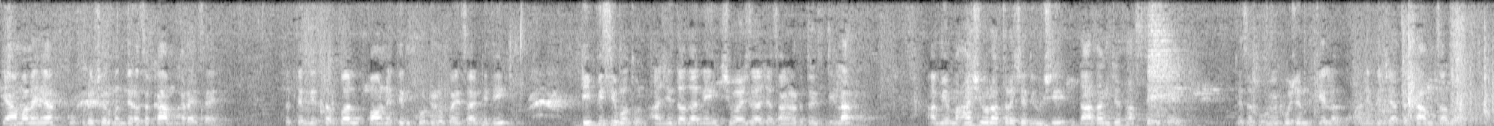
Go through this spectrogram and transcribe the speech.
की आम्हाला या कुकडेश्वर मंदिराचं काम करायचं आहे. तर त्यांनी तब्बल पावणे तीन कोटी रुपयाचा निधी डीपीसी मधून अजितदादांनी शिवाजीदादाच्या सांगण्यात दिला. आम्ही महाशिवरात्रीच्या दिवशी दादांच्याच हस्ते इथे त्याचं भूमिपूजन केलं आणि त्याचे आता काम चालू आहे.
